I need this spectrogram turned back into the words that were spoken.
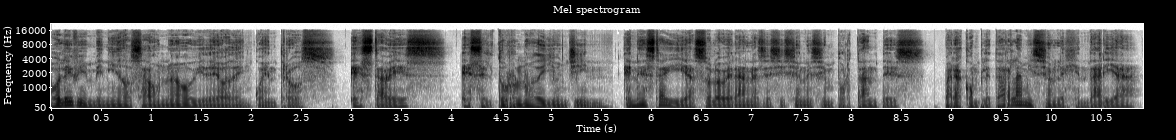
Hola y bienvenidos a un nuevo video de encuentros. Esta vez es el turno de Yunjin. En esta guía solo verán las decisiones importantes para completar la misión legendaria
